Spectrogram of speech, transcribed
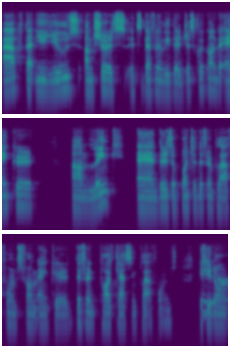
app that you use, I'm sure it's it's definitely there. Just click on the Anchor um, link, and there's a bunch of different platforms from Anchor, different podcasting platforms. If you don't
